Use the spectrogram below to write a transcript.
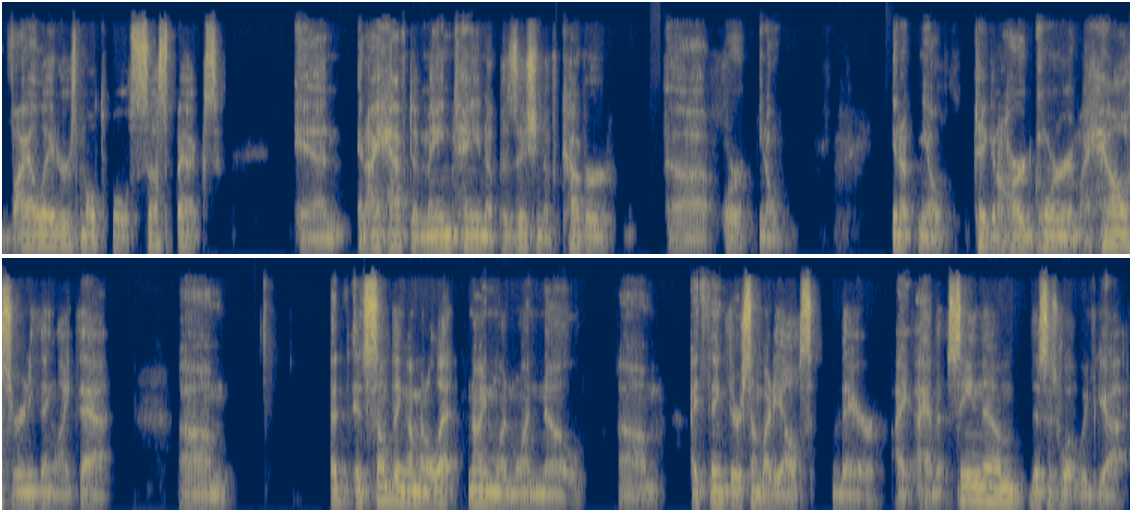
violators multiple suspects and and i have to maintain a position of cover uh, or you know in a you know taking a hard corner in my house or anything like that um, it, it's something i'm going to let 911 know um, I think there's somebody else there. I, I haven't seen them. This is what we've got.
